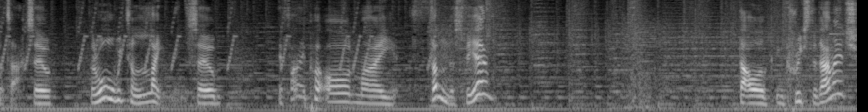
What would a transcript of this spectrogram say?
attack. So they're all weak to lightning. So if I put on my Thunder Sphere, that will increase the damage.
